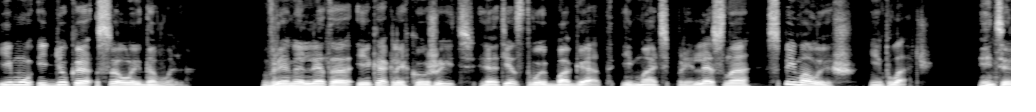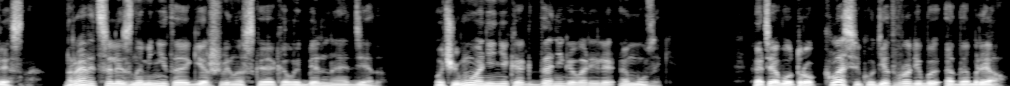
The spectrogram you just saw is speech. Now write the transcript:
ему и Дюка с Эллой довольна. Время лета, и как легко жить, и отец твой богат, и мать прелестна, спи, малыш, не плачь. Интересно, нравится ли знаменитая гершвиновская колыбельная деду? Почему они никогда не говорили о музыке? Хотя вот рок-классику дед вроде бы одобрял.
